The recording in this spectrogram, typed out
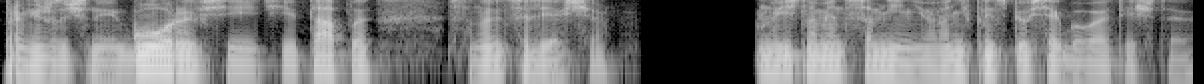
промежуточные горы, все эти этапы становится легче. Но есть моменты сомнения. Они, в принципе, у всех бывают, я считаю.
